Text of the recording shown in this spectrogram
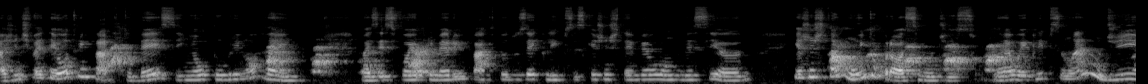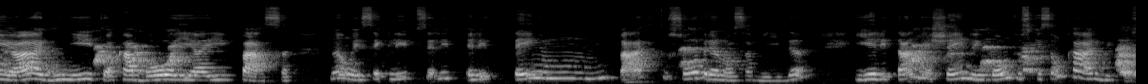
A gente vai ter outro impacto desse em outubro e novembro. Mas esse foi o primeiro impacto dos eclipses que a gente teve ao longo desse ano. E a gente está muito próximo disso. Né? O eclipse não é no dia, ai, bonito, acabou e aí passa. Não, esse eclipse ele, ele tem um impacto sobre a nossa vida e ele está mexendo em pontos que são kármicos.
